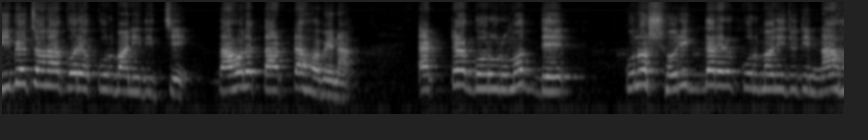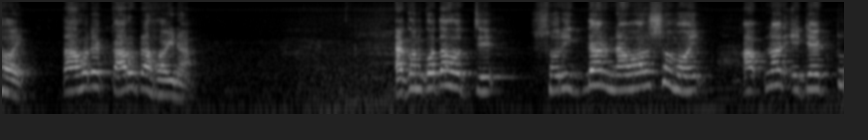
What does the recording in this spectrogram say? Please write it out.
বিবেচনা করে কুরবানি দিচ্ছে, তাহলে তারটা হবে না। একটা গরুর মধ্যে কোনো শরিকদারের কুরবানি যদি না হয়, তাহলে কারোটা হয় না। এখন কথা হচ্ছে, শরিকদার নেওয়ার সময় আপনার এটা একটু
